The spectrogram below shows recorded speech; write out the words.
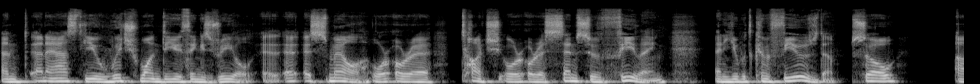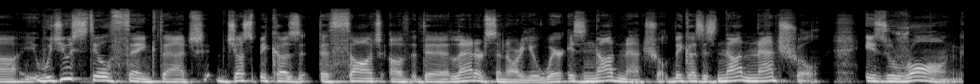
and and asked you which one do you think is real, a, a- a smell or or a touch or or a sense of feeling, and you would confuse them. So uh, would you still think that just because the thought of the latter scenario where it's not natural, because it's not natural, is wrong,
